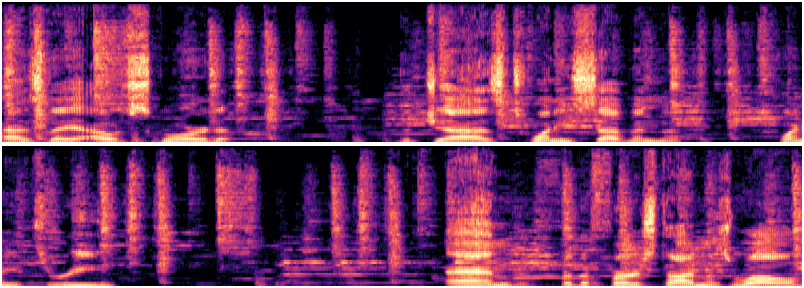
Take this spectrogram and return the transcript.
as they outscored the Jazz 27 23. And for the first time as well,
